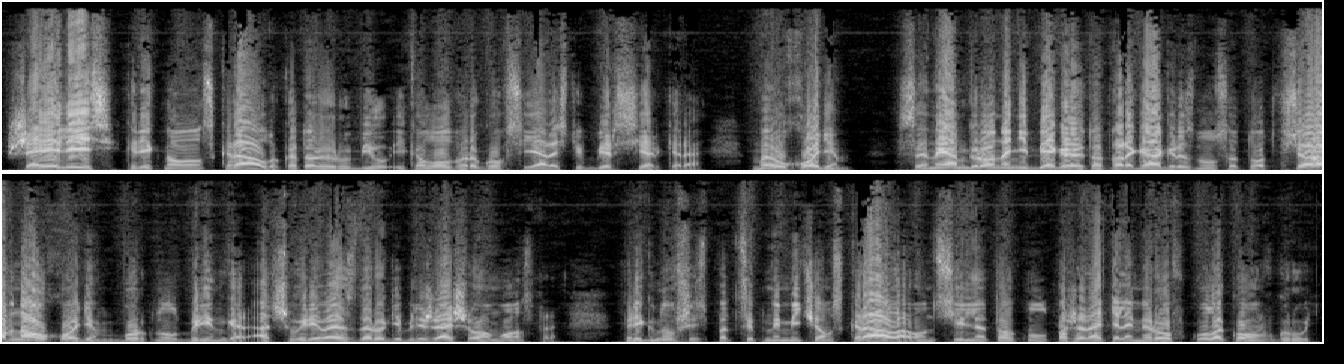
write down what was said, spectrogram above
«Шевелись!» — крикнул он Скралу, который рубил и колол врагов с яростью берсеркера. «Мы уходим!» «Сыны Ангрона не бегают от врага», — огрызнулся тот. «Все равно уходим», — буркнул Брингер, отшвыривая с дороги ближайшего монстра. Пригнувшись под цепным мечом Скрала, он сильно толкнул Пожирателя Миров кулаком в грудь.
